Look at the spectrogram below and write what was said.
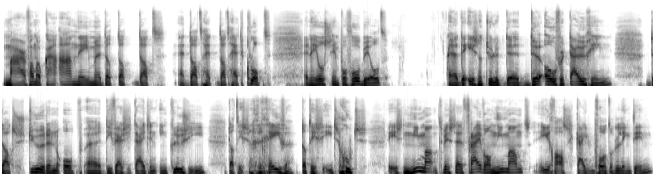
maar van elkaar aannemen dat, dat, dat, eh, dat, het, dat het klopt. Een heel simpel voorbeeld. Eh, er is natuurlijk de, de overtuiging dat sturen op eh, diversiteit en inclusie, dat is een gegeven. Dat is iets goeds. Er is niemand, tenminste vrijwel niemand, in ieder geval als je kijkt bijvoorbeeld op LinkedIn,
